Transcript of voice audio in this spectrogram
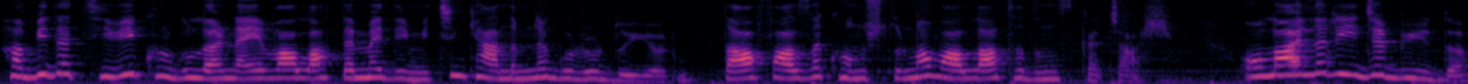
Ha bir de TV kurgularına eyvallah demediğim için kendimle gurur duyuyorum. Daha fazla konuşturma vallahi tadınız kaçar. Olaylar iyice büyüdü.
